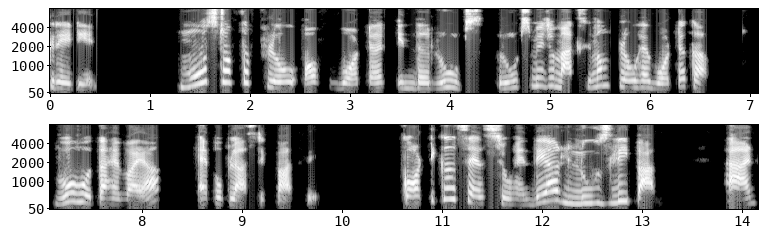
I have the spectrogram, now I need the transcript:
gradient most of the flow of water in the roots roots में जो मैक्सिमम फ्लो है वाटर का, वो होता है via apoplastic pathway cortical cells जो हैं they are loosely packed and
